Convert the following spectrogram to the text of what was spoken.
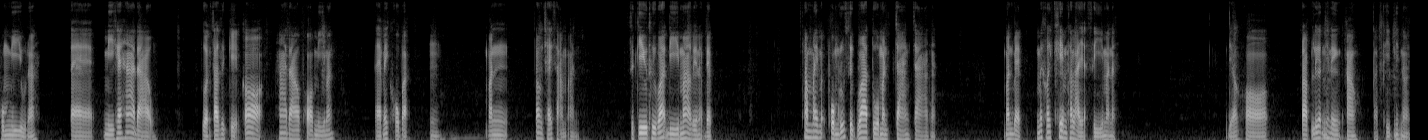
ผมมีอยู่นะ แต่มีแค่5ดาว ส่วน Sasuke ก็5ดาวพอมีมั้ง แต่ไม่ครบอะอืม มันต้องใช้3อัน สกิลถือว่าดีมากเลยนะ แบบทำไมผมรู้สึกว่าตัวมันจางๆอะมันแบบไม่ค่อยเข้มเท่าไหร่อะสีมันน่ะ เดี๋ยวขอปรับเลือดนิดนึ่งอ้าวปรับผิดนิดหน่อย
